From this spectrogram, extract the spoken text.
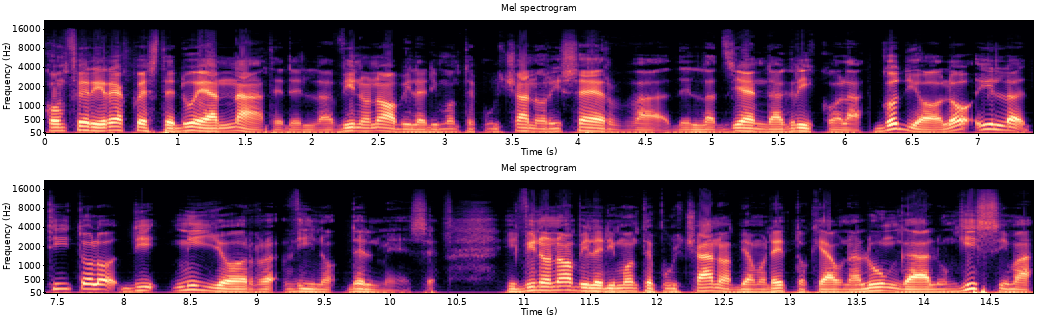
conferire a queste due annate del vino nobile di Montepulciano Riserva dell'azienda agricola Godiolo il titolo di miglior vino del mese. Il vino nobile di Montepulciano abbiamo detto che ha una lunga, lunghissima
